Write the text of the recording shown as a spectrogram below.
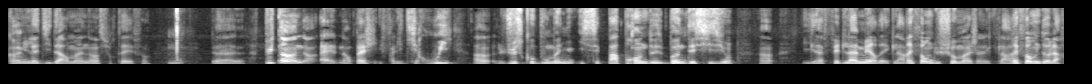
comme ouais. il a dit Darmanin sur TF1. Mm. Euh, putain, eh, n'empêche, il fallait dire oui. Hein. Jusqu'au bout, Manu, il sait pas prendre de bonnes décisions. Hein. Il a fait de la merde avec la réforme du chômage, avec la réforme de la,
